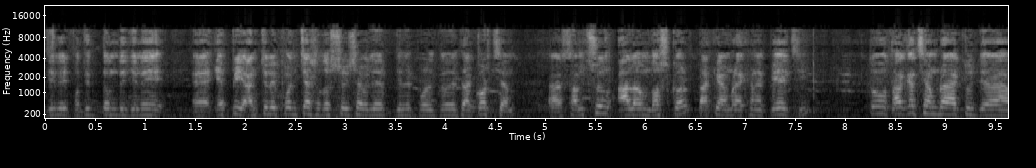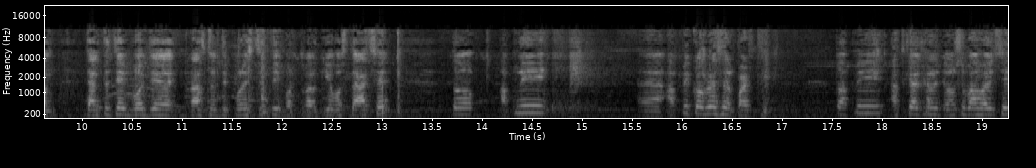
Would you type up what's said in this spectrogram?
যিনি প্রতিদ্বন্দ্বী, যিনি এপি, আঞ্চলিক পঞ্চায়েত সদস্য হিসাবে যিনি প্রতিদ্বন্দ্বিতা করছেন শামসুল আলম লস্কর, তাকে আমরা এখানে পেয়েছি। তো তার কাছে আমরা একটু জানতে চাইব যে রাজনৈতিক পরিস্থিতি, বর্তমান কি অবস্থা আছে। তো আপনি আপনি কংগ্রেসের প্রার্থী। তো আপনি আজকে এখানে জনসভা হয়েছে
